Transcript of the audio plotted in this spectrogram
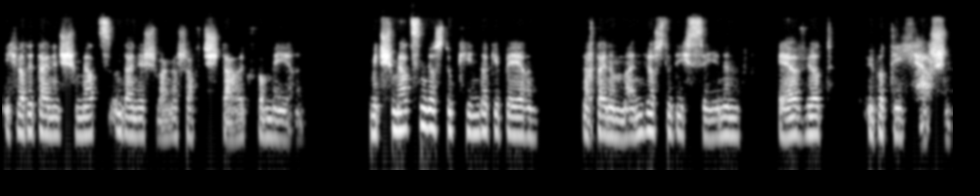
ich werde deinen Schmerz und deine Schwangerschaft stark vermehren. Mit Schmerzen wirst du Kinder gebären. Nach deinem Mann wirst du dich sehnen. Er wird über dich herrschen.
